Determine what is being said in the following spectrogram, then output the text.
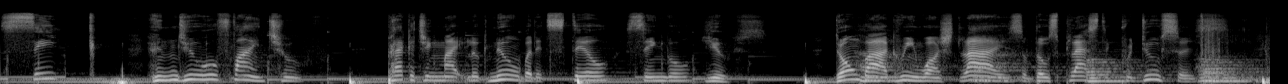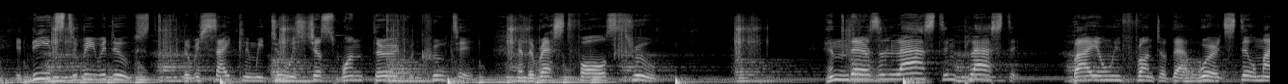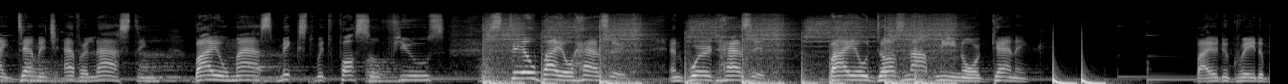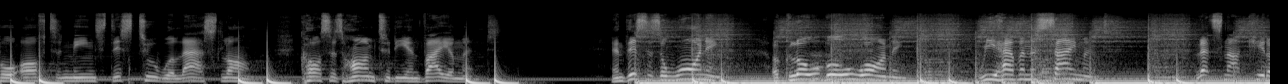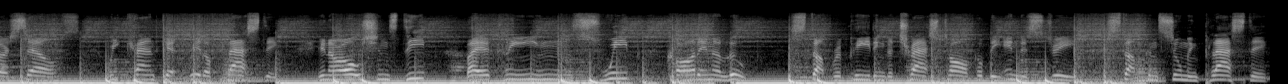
Seek and you will find truth. Packaging might look new, but it's still single use. Don't buy greenwashed lies of those plastic producers. It needs to be reduced. The recycling we do is just one third recruited, and the rest falls through. And there's a lasting plastic. Bio in front of that word still might damage everlasting. Biomass mixed with fossil fuels, still biohazard. And word has it, bio does not mean organic. Biodegradable often means this too will last long, causes harm to the environment. And this is a warning, a global warming. We have an assignment. Let's not kid ourselves. We can't get rid of plastic in our oceans deep by a clean sweep, caught in a loop. Stop repeating the trash talk of the industry. Stop consuming plastic.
